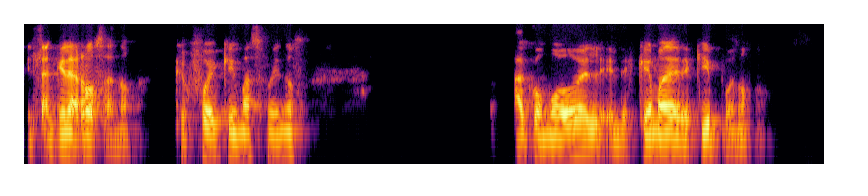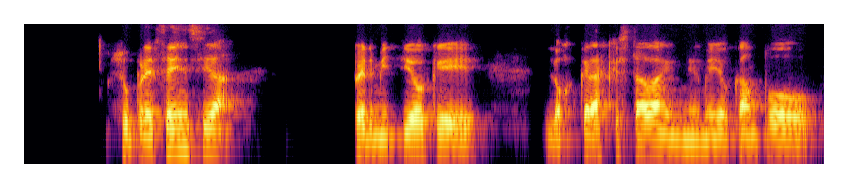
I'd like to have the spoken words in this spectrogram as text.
el tanque de la rosa, ¿no? Que fue que más o menos acomodó el, el esquema del equipo, ¿no? Su presencia permitió que los cracks que estaban en el medio campo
